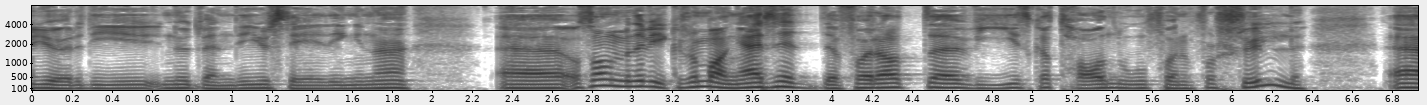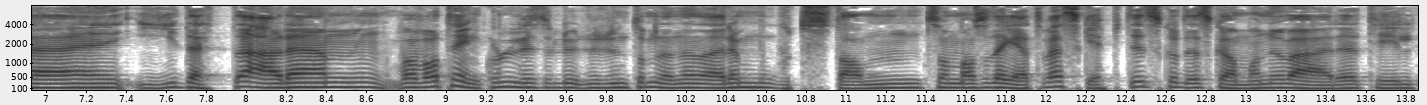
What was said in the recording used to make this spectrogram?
gjøre de nødvendige justeringene. Eh, og sånn, Men det virker som mange er redde for at eh, vi skal ta noen form for skyld eh, i dette. Det, hva, hva, tenker du rundt om denne der motstanden? Som, altså det er greit å være skeptisk, og det skal man jo være til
